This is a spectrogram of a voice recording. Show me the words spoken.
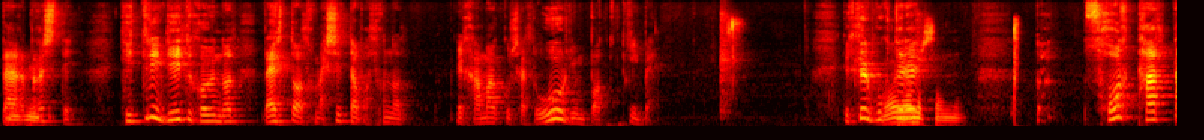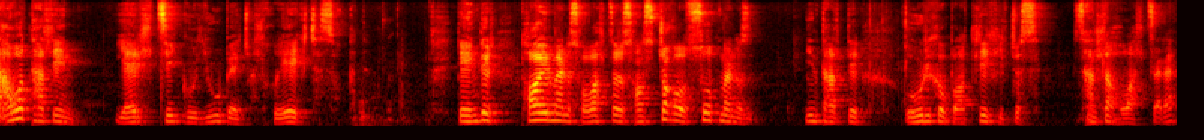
байгаад байгаа шүү дээ. Тэдний дийлэх хувь нь бол байртай болох, машинтай болох нь бол нэг хамаагүй шал өөр юм боддөг юм байна. Тэгэхээр бүгдээрээ сул тал, давуу талын ярилцгийг юу байж болох вэ гэж асуух гэдэг. Тэгээ энэ дээр тоо хоёр маань суваалцаар сонсож байгаа улсууд маань энэ тал дээр өөрийнхөө бодлыг хэлж бас саналаа хуваалцаарай.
